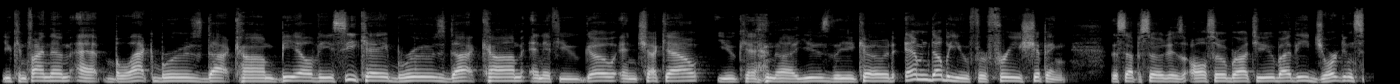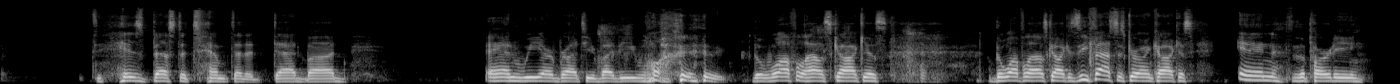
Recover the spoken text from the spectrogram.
You can find them at blackbrews.com, B L V C K brews.com. And if you go and check out, you can uh, use the code MW for free shipping. This episode is also brought to you by the Jorgensen, his best attempt at a dad bod. And we are brought to you by the, the Waffle House Caucus. The Waffle House Caucus, the fastest growing caucus in the party.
